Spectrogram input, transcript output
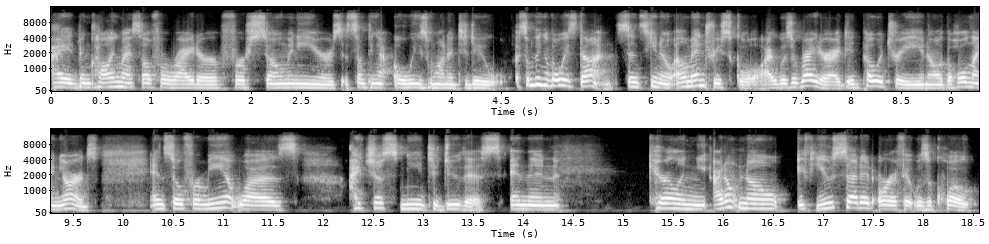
I had been calling myself a writer for so many years. It's something I always wanted to do, something I've always done since, you know, elementary school. I was a writer, I did poetry, you know, the whole nine yards. And so for me, it was, I just need to do this. And then Caroline, I don't know if you said it or if it was a quote,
